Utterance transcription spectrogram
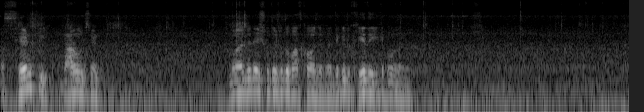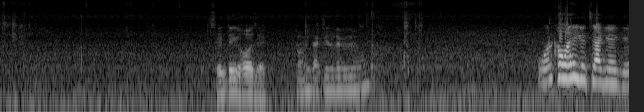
আর সেন্ট কি? দারুণ সেন্ট। মনে হয় এই শুধু শুধু ভাত খাওয়া যাবে। দেখি একটু খেয়ে দেখি কেমন লাগে। সেন্টেই খাওয়া যায়। টমি তাকিয়ে দেখে দিলাম ওর খাওয়া হয়ে গেছে আগে আগে।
